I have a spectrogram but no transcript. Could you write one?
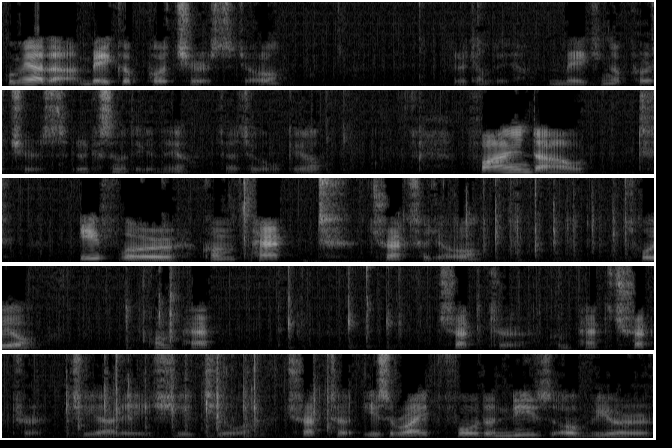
구매하다 make a purchase죠. 이렇게 하면 되죠. making a purchase 이렇게 쓰면 되겠네요. 자, 적어볼게요. find out if a compact tractor죠. 소형 compact tractor, compact tractor, T-R-A-C-T-O, tractor is right for the needs of your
